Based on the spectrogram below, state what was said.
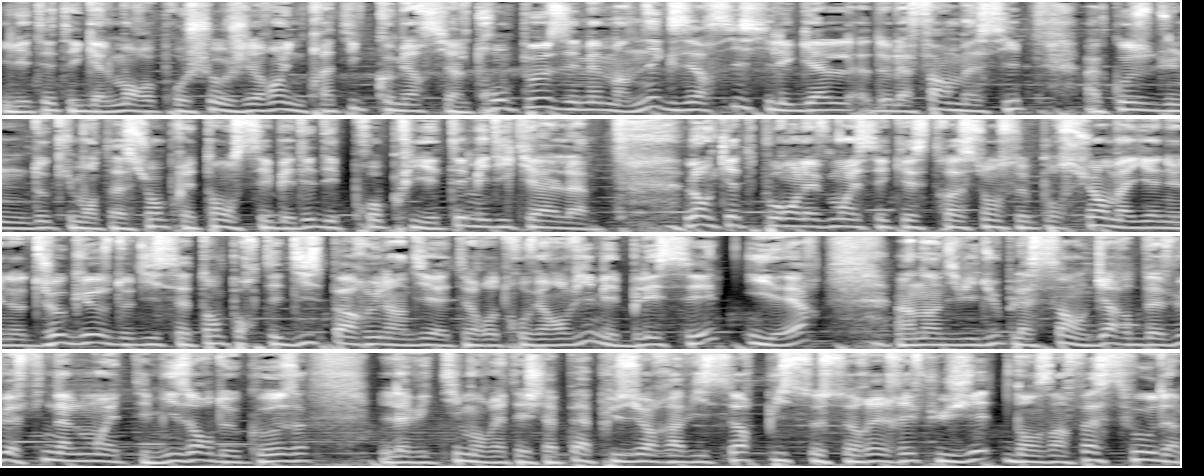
Il était également reproché au gérant une pratique commerciale trompeuse et même un exercice illégal de la pharmacie à cause d'une documentation prêtant au CBD des propriétés médicales. L'enquête pour enlèvement et séquestration se poursuit en Mayenne. Une joggeuse de 17 ans portée disparue lundi a été retrouvée en vie mais blessée hier. Un individu placé en garde à vue a finalement été mis hors de cause. La victime aurait échappé à plusieurs ravisseurs puis se serait réfugiée dans un fast-food.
